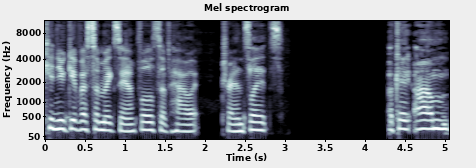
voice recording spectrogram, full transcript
Can you give us some examples of how it translates? Okay. Um,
